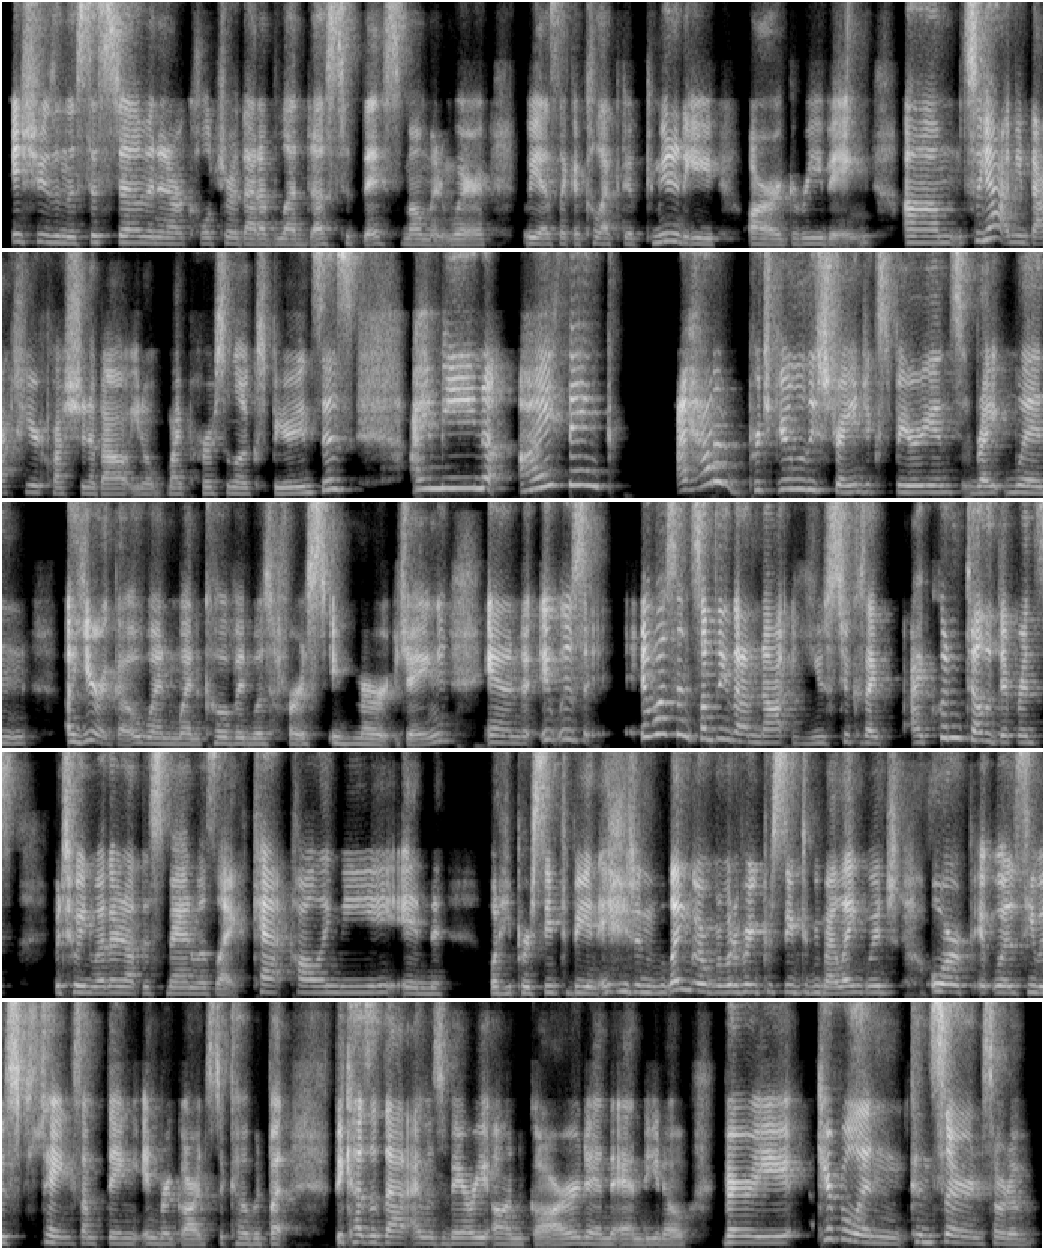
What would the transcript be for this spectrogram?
issues in the system and in our culture that have led us to this moment where we as like a collective community are grieving. Um so yeah i mean back to your question about you know my personal experiences i mean i think I had a particularly strange experience right when a year ago when when COVID was first emerging. And it was it wasn't something that I'm not used to because I I couldn't tell the difference between whether or not this man was like cat calling me in what he perceived to be an Asian language or whatever he perceived to be my language, or if it was he was saying something in regards to COVID. But because of that, I was very on guard and and you know very careful and concerned, sort of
